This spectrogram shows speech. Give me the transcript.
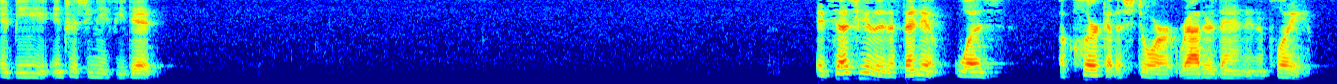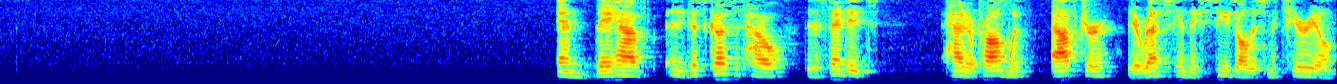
it'd be interesting if you did. It says here the defendant was a clerk at the store rather than an employee. And they have and it discusses how the defendant had a problem with after they arrested him they seized all this material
